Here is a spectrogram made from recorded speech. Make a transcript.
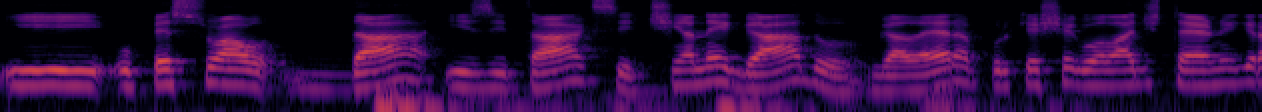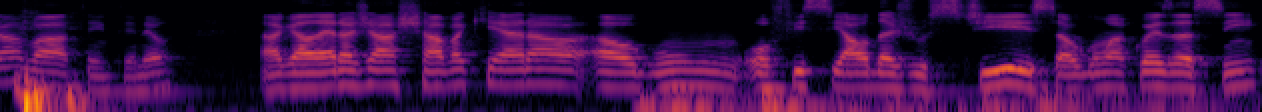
E o pessoal da Easy Taxi tinha negado galera porque chegou lá de terno e gravata, entendeu? A galera já achava que era algum oficial da justiça, alguma coisa assim.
